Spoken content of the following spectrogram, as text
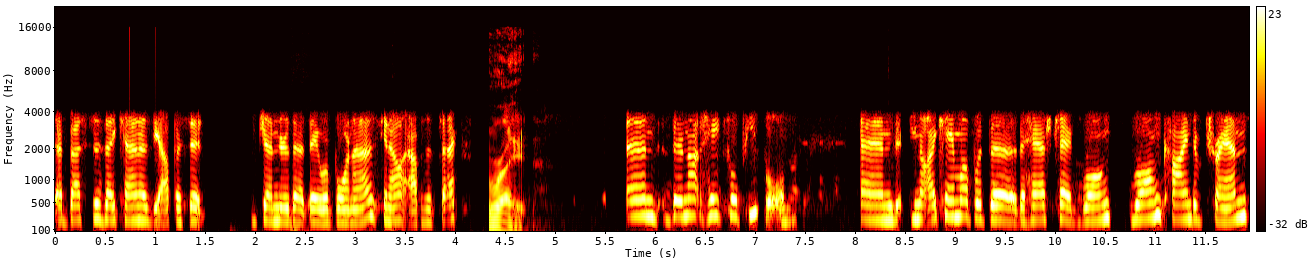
as best as they can as the opposite gender that they were born as you know opposite sex Right. and they're not hateful people and you know i came up with the the hashtag wrong wrong kind of trans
